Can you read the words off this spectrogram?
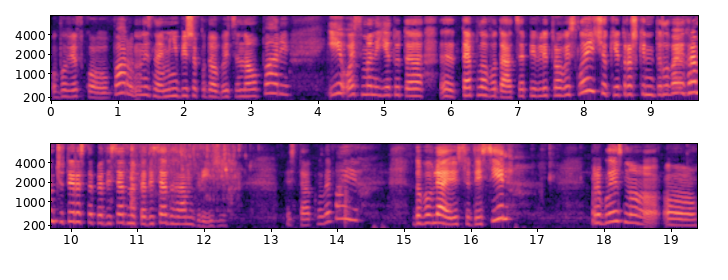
Обов'язково опару. Не знаю, мені більше подобається на опарі. І ось в мене є тут е, е, тепла вода. Це півлітровий слоїчок. Я трошки не доливаю грам 450 на 50 грам дріжджі. Ось так виливаю. Добавляю сюди сіль. Приблизно о,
